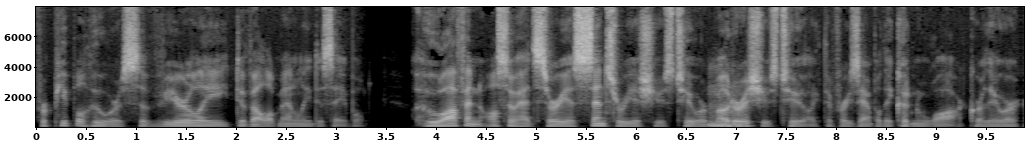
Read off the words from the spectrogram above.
for people who were severely developmentally disabled who often also had serious sensory issues too, or motor mm. issues too. Like, the, for example, they couldn't walk or they were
